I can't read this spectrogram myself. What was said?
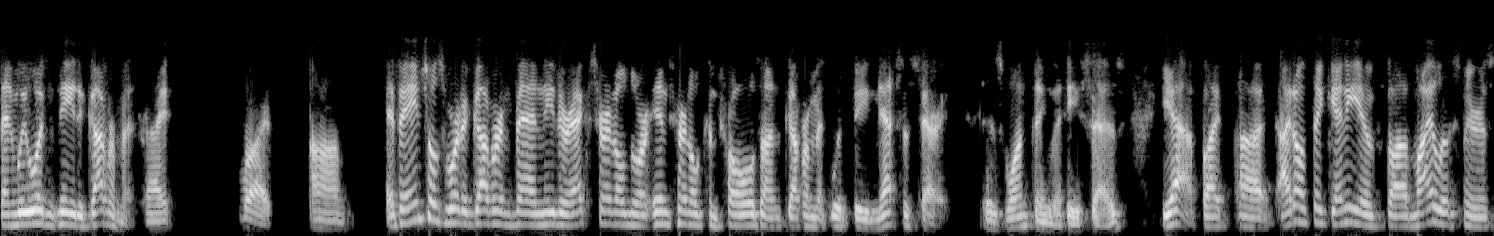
Then we wouldn't need a government, right? Right. Um, if angels were to govern men, neither external nor internal controls on government would be necessary. Is one thing that he says. Yeah, but uh, I don't think any of uh, my listeners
